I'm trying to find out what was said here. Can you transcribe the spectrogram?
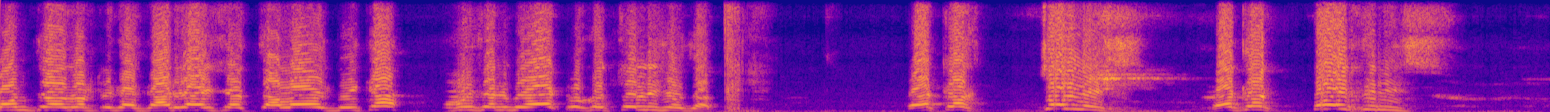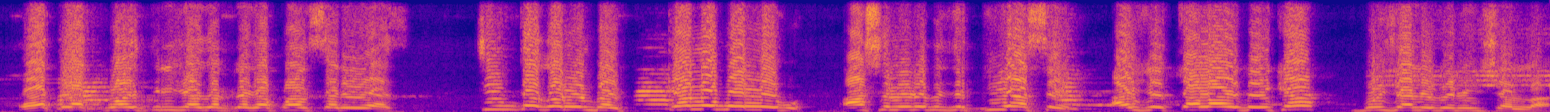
পঞ্চাশ হাজার টাকা। গাড়ি আইসা চালায়, দেখা ভাই এক লক্ষ চল্লিশ হাজার। এক লাখ চল্লিশ, এক লাখ পঁয়ত্রিশ। এক লাখ পঁয়ত্রিশ হাজার টাকা চিন্তা করবেন ভাই, কেন বলল? আসলে ভিতরে কি আছে? আইসা চালায় দেখা বুঝা নেবেন ইনশাল্লাহ।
